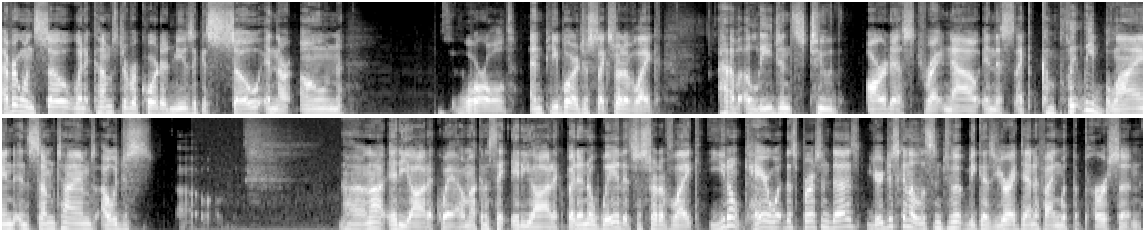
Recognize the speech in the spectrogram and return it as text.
everyone's so when it comes to recorded music is so in their own world and people are just like sort of like have allegiance to artists right now in this like completely blind and sometimes i would just uh, not idiotic way. I'm not going to say idiotic but in a way that's just sort of like you don't care what this person does you're just going to listen to it because you're identifying with the person.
